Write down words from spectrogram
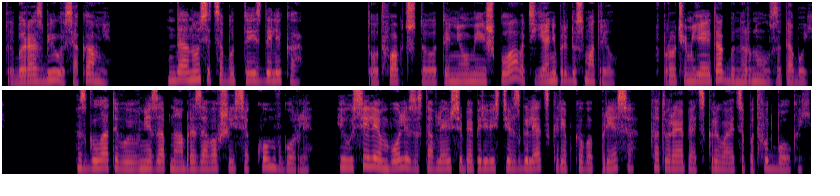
«Ты бы разбилась о камни». Доносится будто издалека. «Тот факт, что ты не умеешь плавать, я не предусмотрел. Впрочем, я и так бы нырнул за тобой». Сглатываю внезапно образовавшийся ком в горле и усилием воли заставляю себя перевести взгляд с крепкого пресса, который опять скрывается под футболкой,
